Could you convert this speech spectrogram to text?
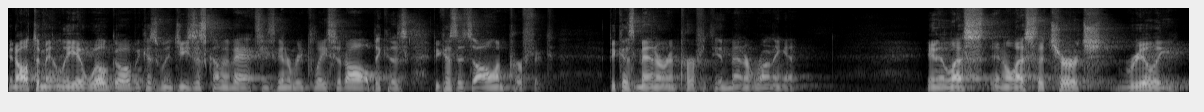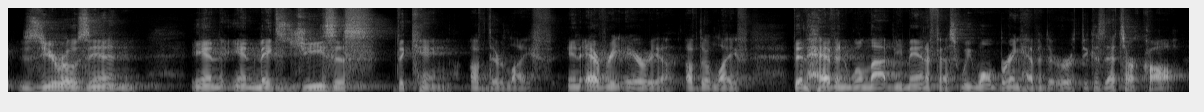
And ultimately it will go because when Jesus comes back, he's going to replace it all because, because it's all imperfect. Because men are imperfect and men are running it. And unless, unless the church really zeroes in and, and makes Jesus the king of their life in every area of their life, then heaven will not be manifest. We won't bring heaven to earth because that's our call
